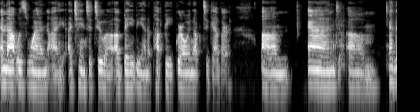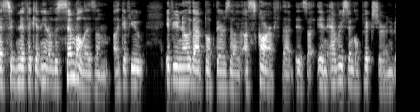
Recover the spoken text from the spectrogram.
and that was when I I changed it to a, a baby and a puppy growing up together, um, and um, and the significant, you know, the symbolism. Like if you if you know that book, there's a, a scarf that is uh, in every single picture, and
